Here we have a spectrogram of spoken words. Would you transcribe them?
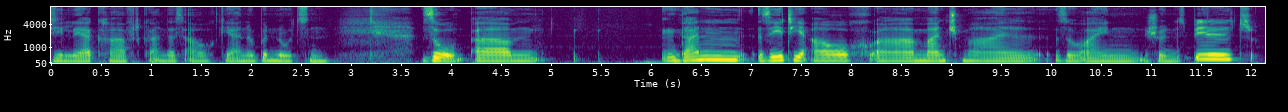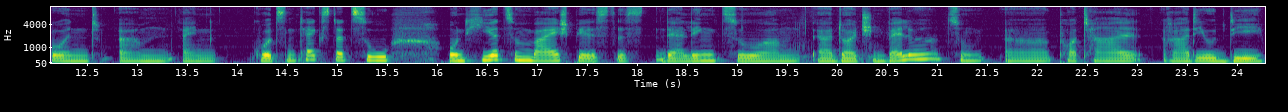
die Lehrkraft kann das auch gerne benutzen. So, ähm, dann seht ihr auch äh, manchmal so ein schönes Bild und ähm, einen kurzen Text dazu. Und hier zum Beispiel ist es der Link zur äh, Deutschen Welle, zum äh, Portal Radio D.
